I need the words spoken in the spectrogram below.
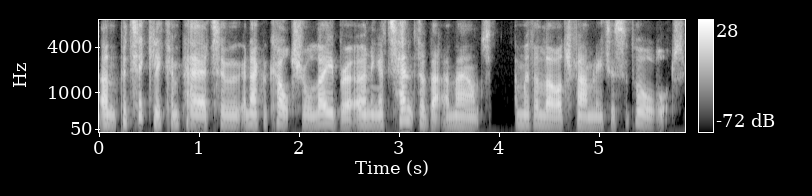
um, particularly compared to an agricultural labourer earning a tenth of that amount and with a large family to support.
